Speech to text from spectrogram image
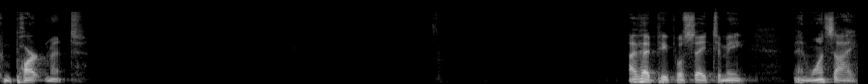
compartment. I've had people say to me, "Man, once I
